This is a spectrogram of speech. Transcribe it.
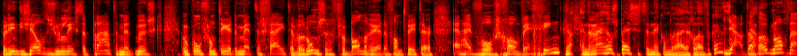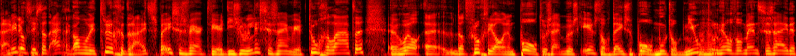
waarin diezelfde journalisten praten met Musk, hem confronteerden met de feiten waarom ze verbannen werden van Twitter, en hij vervolgens gewoon wegging. Ja, en daarna heel Spaces de nek omdraaien, geloof ik, hè? Ja, dat ook nog. Nou, inmiddels is dat eigenlijk allemaal weer teruggedraaid. Spaces werkt weer. Die journalisten zijn weer toegelaten. Eh, hoewel, eh, dat vroeg hij al in een poll. Toen zei Musk eerst nog, deze poll moet opnieuw. Toen heel veel mensen zeiden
